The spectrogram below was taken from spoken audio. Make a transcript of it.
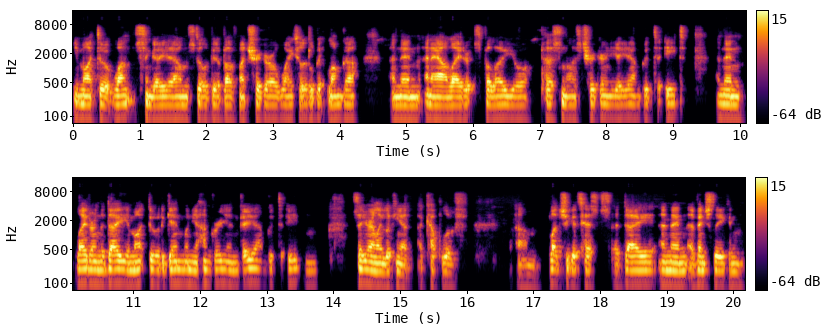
You might do it once and go, yeah, I'm still a bit above my trigger. I'll wait a little bit longer, and then an hour later it's below your personalized trigger, and yeah, yeah, I'm good to eat. And then later in the day, you might do it again when you're hungry and go, yeah, I'm good to eat. And so you're only looking at a couple of um, blood sugar tests a day, and then eventually you can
